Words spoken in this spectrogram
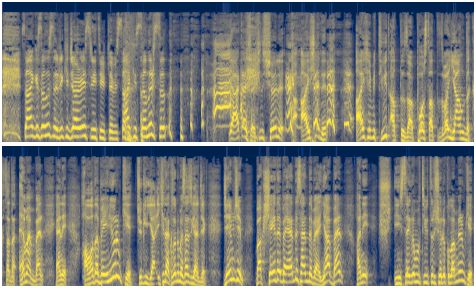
Sanki sanırsın Ricky Gervais retweetlemiş. Sanki sanırsın. ya arkadaşlar şimdi şöyle Ayşe'nin Ayşe bir tweet attığı zaman post attığı zaman yandık zaten. Hemen ben yani havada beğeniyorum ki çünkü ya iki dakika sonra mesaj gelecek. Cemcim bak şey de beğendi sen de beğen. Ya ben hani Instagram'ı Twitter'ı şöyle kullanmıyorum ki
